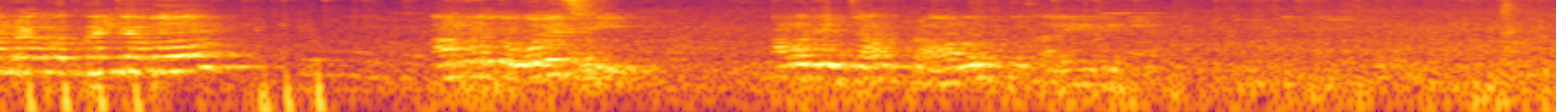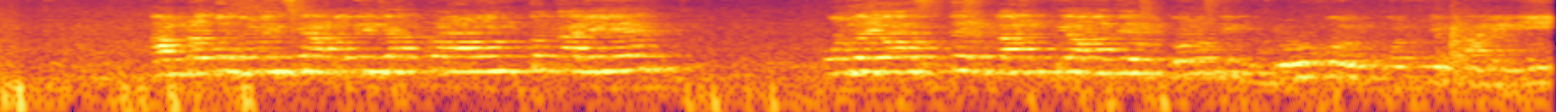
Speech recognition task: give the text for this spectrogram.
আমরা কোথায় যাব? আমরা তো বলেছি আমাদের যাত্রা অনন্তকালের দিকে আমরা তো বলেছি আমাদের যাত্রা অনন্তকালের উদয় অস্তের ক্লান্তি আমাদের কোনোদিন দুর্বল করতে পারেনি।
